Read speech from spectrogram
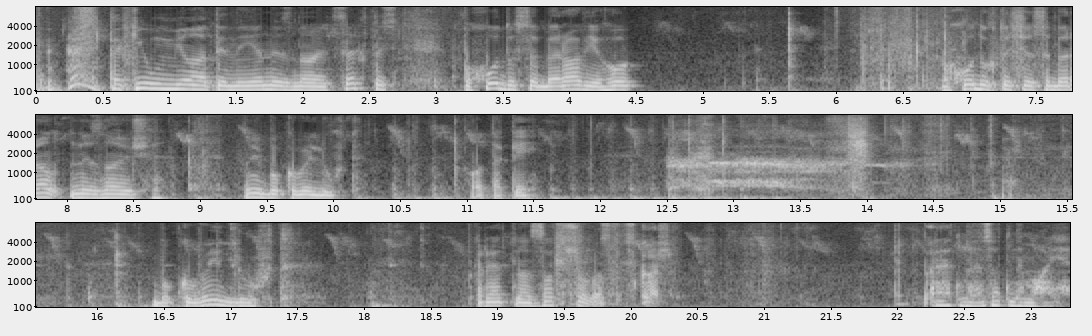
Такі ум'ятини, я не знаю. Це хтось, походу, собирав його. Походу, хтось його собирав, не знаю ще. Ну і боковий люфт. Отакий. Боковий люфт. Вперед-назад, що у нас тут скаже? Вперед-назад немає.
